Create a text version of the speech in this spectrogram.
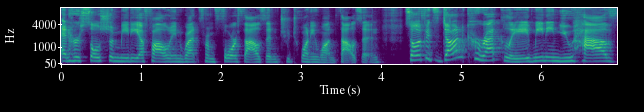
and her social media following went from 4,000 to 21,000. So if it's done correctly, meaning you have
